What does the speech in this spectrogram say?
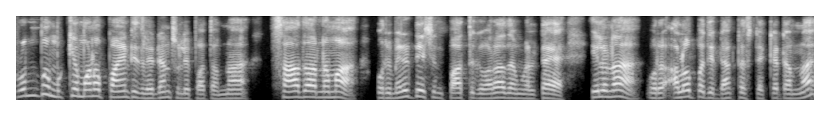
ரொம்ப முக்கியமான பாயிண்ட் இதுல என்னன்னு சொல்லி பார்த்தோம்னா சாதாரணமா ஒரு மெடிடேஷன் பார்த்துக்கு வராதவங்கள்ட்ட இல்லைன்னா ஒரு அலோபதி டாக்டர்ஸ்ட கேட்டோம்னா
